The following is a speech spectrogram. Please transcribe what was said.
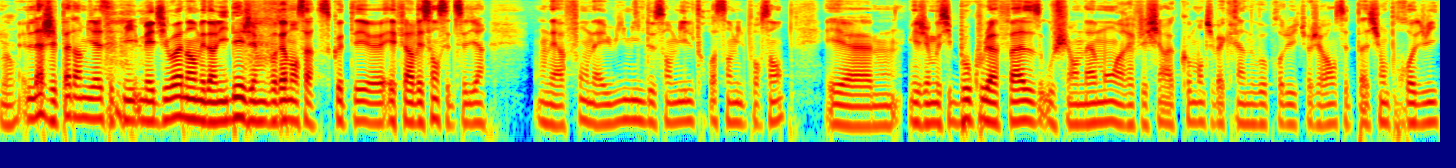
Non Là, j'ai pas dormi là cette nuit, mais tu vois, non, mais dans l'idée, j'aime vraiment ça. Ce côté euh, effervescent, c'est de se dire, on est à fond, on est à 8000, 200 000, 300 000 Et, euh, et j'aime aussi beaucoup la phase où je suis en amont à réfléchir à comment tu vas créer un nouveau produit. Tu vois, j'ai vraiment cette passion produit.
